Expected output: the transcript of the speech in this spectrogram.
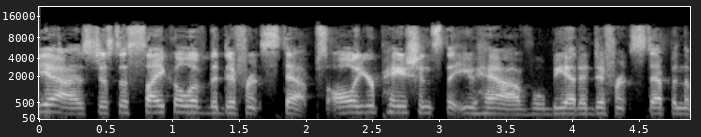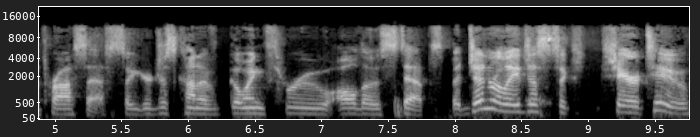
yeah, it's just a cycle of the different steps. All your patients that you have will be at a different step in the process. So you're just kind of going through all those steps. But generally just to share too,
